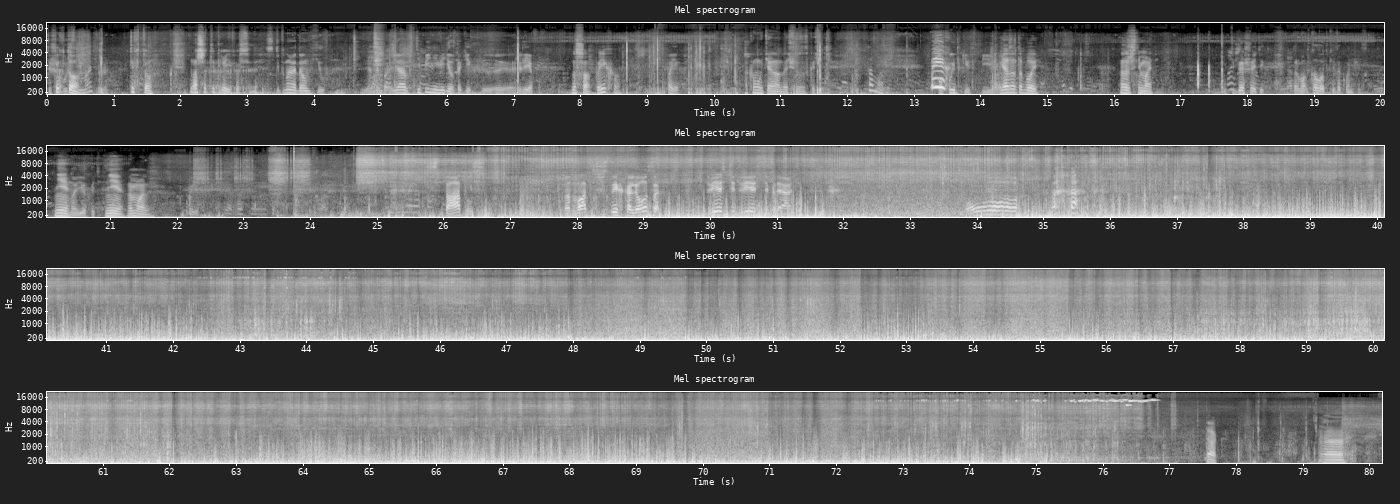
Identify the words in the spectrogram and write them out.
Ты что, Ты будешь кто? снимать уже? Ти хто? На що ти приїхав сюди? Степной даунхилл. Я, доб- я в степи не видел таких э, рельефов. Ну що, поїхали? Поехали. А кому тебе треба ще заскочити? Там может. Поехали. Попытки в пиве. Я за тобой. Надо ж знімати. У тебя же этих тормо- колодки закончатся. Ні, Нужно ехать. ні, нормально. Поехали. Статус. На 26 колесах. 200-200, блядь.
